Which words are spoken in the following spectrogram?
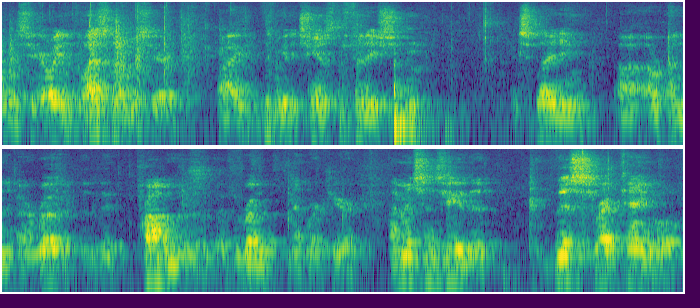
I was here, oh yeah, the last time I was here, I didn't get a chance to finish explaining uh, on our road, the problem of of the road network here. I mentioned to you that this rectangle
